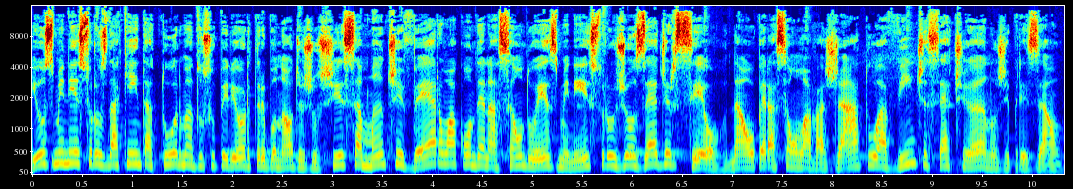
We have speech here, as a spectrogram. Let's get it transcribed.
E os ministros da quinta turma do Superior Tribunal de Justiça mantiveram a condenação do ex-ministro José Dirceu na Operação Lava Jato a 27 anos de prisão.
